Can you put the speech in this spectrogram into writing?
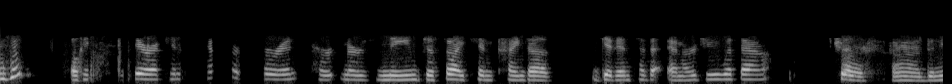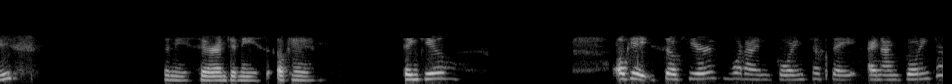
Mhm. Okay, Sarah, can I have your current partner's name just so I can kind of get into the energy with that? Sure. Uh, Denise. Denise, Sarah, and Denise. Okay. Thank you. Okay, so here's what I'm going to say, and I'm going to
